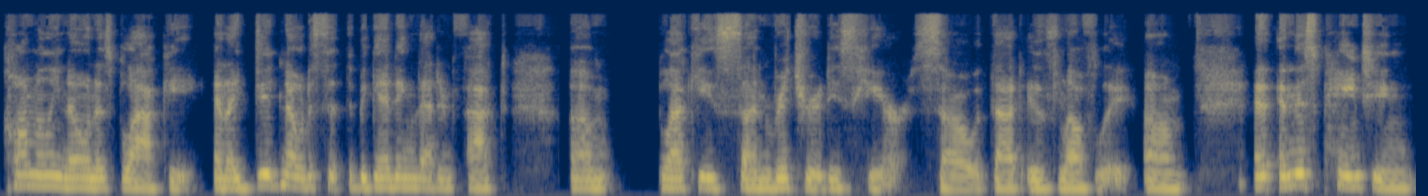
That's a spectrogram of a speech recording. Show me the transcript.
commonly known as Blackie. And I did notice at the beginning that, in fact, um, Blackie's son Richard is here. So that is lovely. Um, and, and this painting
